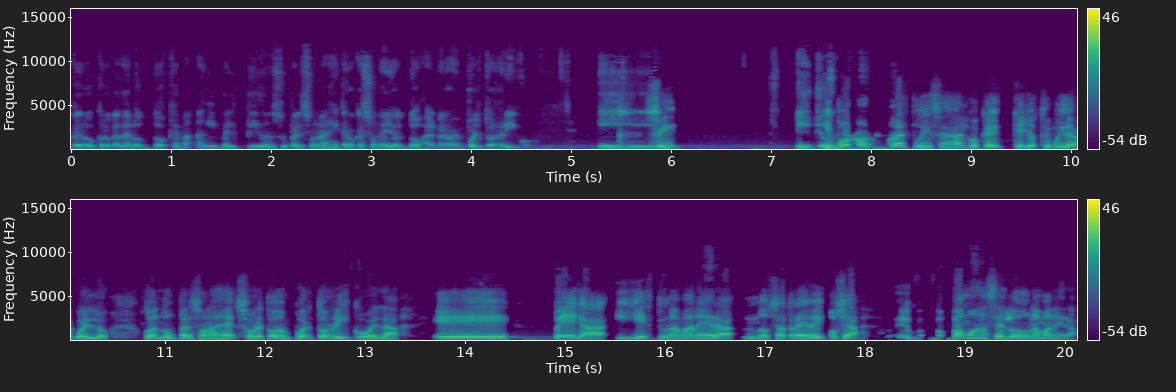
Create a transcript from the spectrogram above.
pero creo que de los dos que más han invertido en su personaje, creo que son ellos dos, al menos en Puerto Rico. Y, sí. Y, yo, y por lo regular tú dices algo que, yo estoy muy de acuerdo. Cuando un personaje, sobre todo en Puerto Rico, ¿verdad? Eh, pega y es de una manera, no se atreven, o sea, eh, vamos a hacerlo de una manera.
